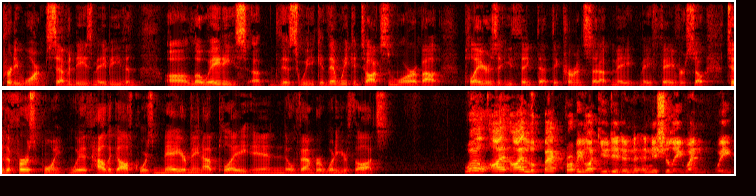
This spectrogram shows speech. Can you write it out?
pretty warm, 70s, maybe even uh, low 80s uh, this week, and then we can talk some more about players that you think that the current setup may may favor. So, to the first point, with how the golf course may or may not play in November, what are your thoughts? Well, I, I look back probably like you did initially when we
